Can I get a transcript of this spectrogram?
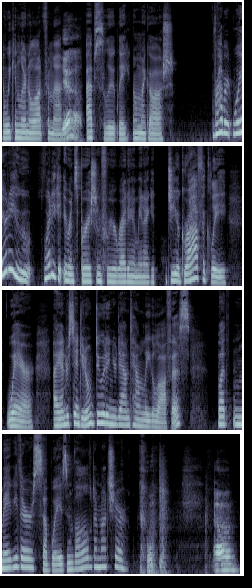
And we can learn a lot from that. Yeah. Absolutely. Oh my gosh. Robert, where do you where do you get your inspiration for your writing? I mean, I get geographically where. I understand you don't do it in your downtown legal office, but maybe there are subways involved. I'm not sure. um,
